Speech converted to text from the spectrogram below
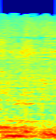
you.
